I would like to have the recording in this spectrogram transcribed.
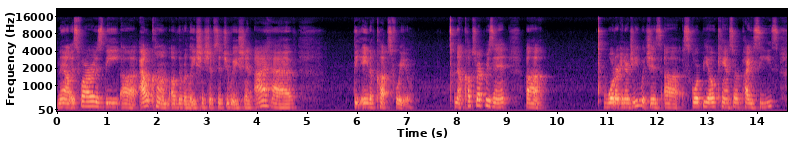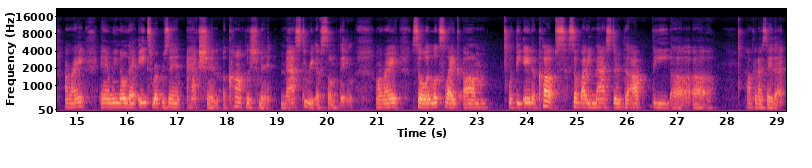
Now as far as the uh, outcome of the relationship situation i have the eight of cups for you. Now cups represent uh, water energy, which is uh, Scorpio, Cancer, Pisces. All right. And we know that eights represent action, accomplishment, mastery of something. All right. So it looks like um, with the Eight of Cups, somebody mastered the op the uh, uh, how can I say that?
